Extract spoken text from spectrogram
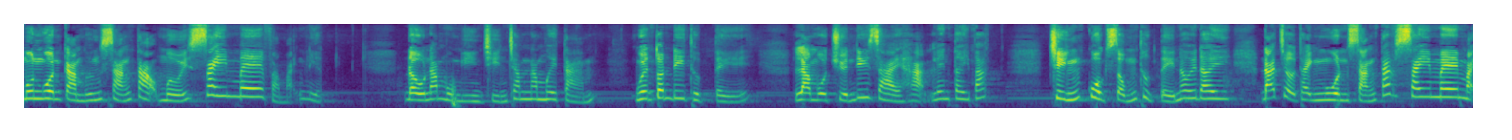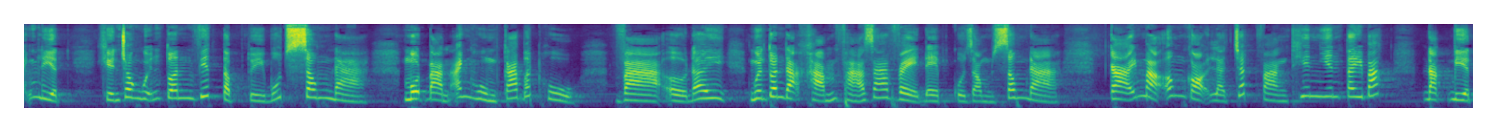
một nguồn cảm hứng sáng tạo mới say mê và mãnh liệt. Đầu năm 1958, Nguyễn Tuân đi thực tế là một chuyến đi dài hạn lên Tây Bắc. Chính cuộc sống thực tế nơi đây đã trở thành nguồn sáng tác say mê mãnh liệt, khiến cho Nguyễn Tuân viết tập tùy bút Sông Đà, một bản anh hùng ca bất hủ. Và ở đây, Nguyễn Tuân đã khám phá ra vẻ đẹp của dòng sông Đà, cái mà ông gọi là chất vàng thiên nhiên Tây Bắc Đặc biệt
